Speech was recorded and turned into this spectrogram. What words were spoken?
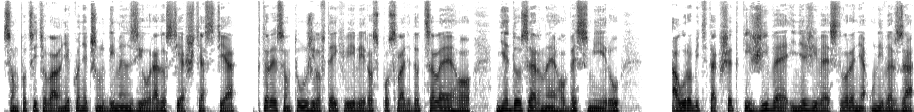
som pocitoval nekonečnú dimenziu radosti a šťastia, ktoré som túžil v tej chvíli rozposlať do celého nedozerného vesmíru, a urobiť tak všetky živé i neživé stvorenia univerza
